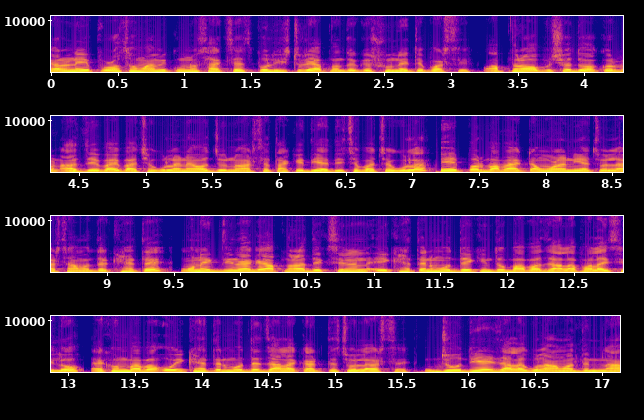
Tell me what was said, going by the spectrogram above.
কারণ এই প্রথম আমি কোনো সাকসেসফুল হিস্টোরি আপনাদেরকে শুনাইতে পারছি। আপনারা অবশ্যই দোয়া করবেন, আর যে ভাই বাচ্চাগুলো নেওয়ার জন্য আসছে, তাকে দিয়ে দিচ্ছে বাচ্চাগুলো। এরপর বাবা একটা মোড়া নিয়ে চলে আসছে আমাদের খেতে। অনেকদিন আগে আপনারা দেখছিলেন, এই ক্ষেতের মধ্যে কিন্তু বাবা জ্বালা ফালাইছিল। এখন বাবা ওই ক্ষেতের মধ্যে জ্বালা কাটতে চলে আসছে। যদি এই জ্বালাগুলো আমাদের না,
